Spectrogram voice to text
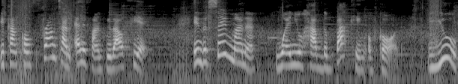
it can confront an elephant without fear. In the same manner, when you have the backing of God, you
